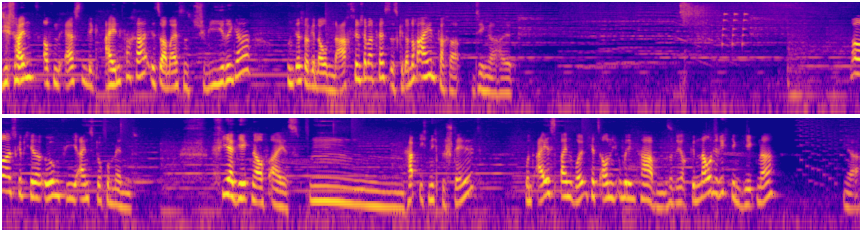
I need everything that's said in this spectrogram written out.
Die scheint auf den ersten Blick einfacher, ist aber meistens schwieriger. Und erstmal genau im Nachsehen stellt man fest, es geht auch noch einfacher. Dinge halt. Oh, es gibt hier irgendwie eins Dokument. Vier Gegner auf Eis. Hm, hab ich nicht bestellt. Und Eisbein wollte ich jetzt auch nicht unbedingt haben. Das sind natürlich auch genau die richtigen Gegner. Ja.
